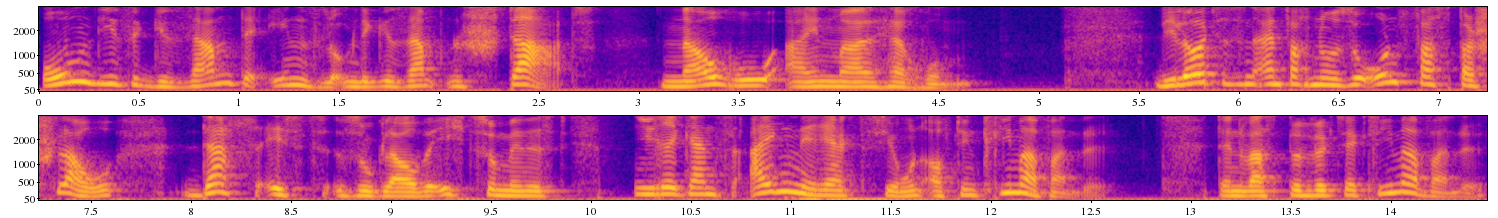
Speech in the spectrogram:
Um diese gesamte Insel, um den gesamten Staat Nauru einmal herum. Die Leute sind einfach nur so unfassbar schlau. Das ist, so glaube ich zumindest, ihre ganz eigene Reaktion auf den Klimawandel. Denn was bewirkt der Klimawandel?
